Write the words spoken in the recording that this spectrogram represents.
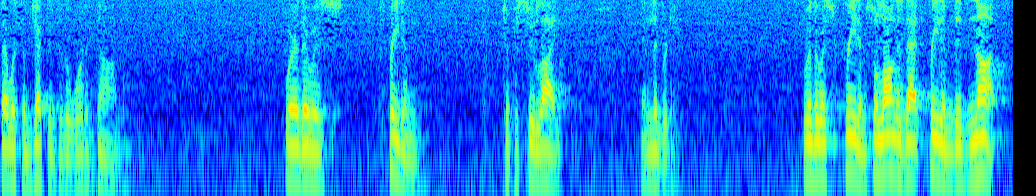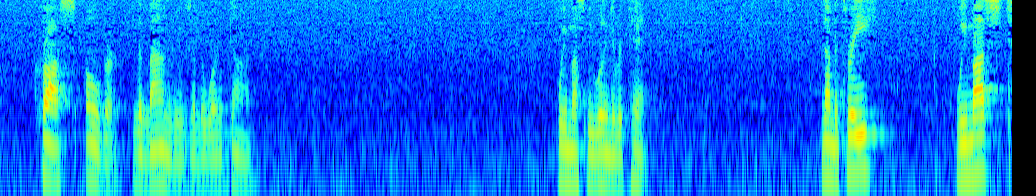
that was subjected to the Word of God, where there was freedom to pursue life and liberty, where there was freedom, so long as that freedom did not cross over the boundaries of the Word of God. We must be willing to repent. Number three, we must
